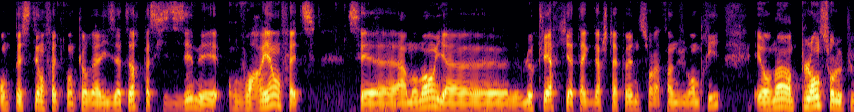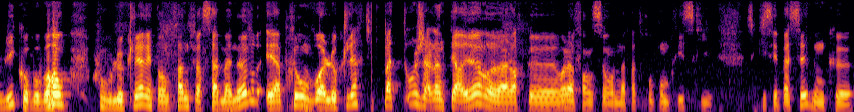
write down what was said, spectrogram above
ont pesté en fait contre le réalisateur parce qu'ils se disaient mais on voit rien en fait. C'est euh, à un moment il y a euh, Leclerc qui attaque Verstappen sur la fin du Grand Prix et on a un plan sur le public au moment où Leclerc est en train de faire sa manœuvre et après on voit Leclerc qui patauge à l'intérieur euh, alors que voilà enfin on n'a pas trop compris ce qui ce qui s'est passé. Donc euh,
